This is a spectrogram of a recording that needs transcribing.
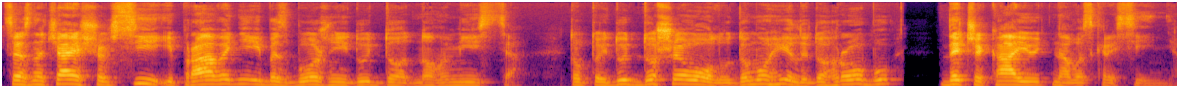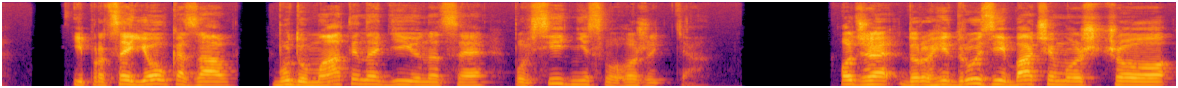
Це означає, що всі і праведні, і безбожні йдуть до одного місця, тобто йдуть до Шеолу, до могили, до гробу, де чекають на Воскресіння. І про це Йов казав буду мати надію на це по всі дні свого життя. Отже, дорогі друзі, бачимо, що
